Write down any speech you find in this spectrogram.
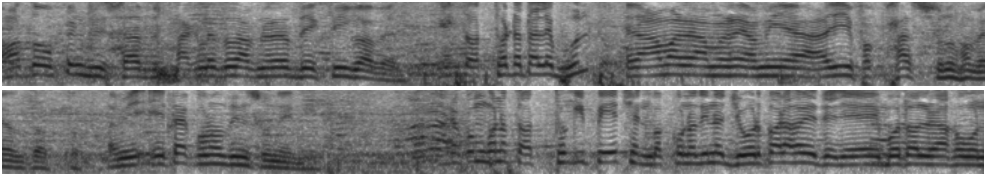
আমার তো ওপেন ফ্রিজ থাকলে তো আপনারা দেখতেই পাবেন। এই তথ্যটা তাহলে ভুল আমার আমি এই ফার্স্ট শুনলাম এরকম তথ্য। আমি এটা কোনো দিন শুনিনি। এরকম কোনো তথ্য কি পেয়েছেন বা কোনোদিনও জোর করা হয়েছে যে এই বোতল রাখুন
